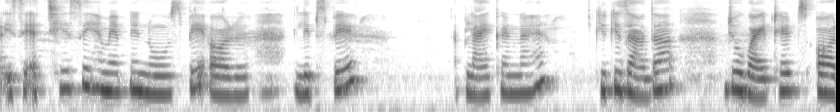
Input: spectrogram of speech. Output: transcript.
इसे अच्छे से हमें अपने नोज़ पे और लिप्स पे अप्लाई करना है। क्योंकि ज़्यादा जो वाइट हेड्स और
